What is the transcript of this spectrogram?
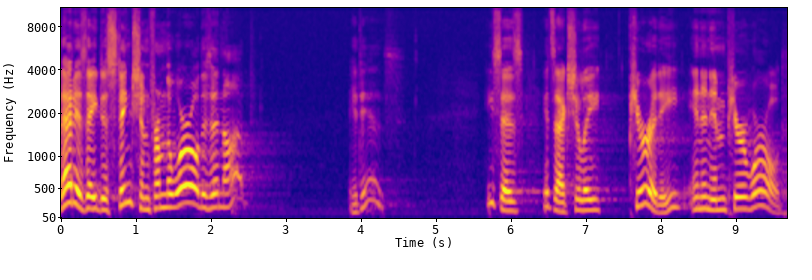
that is a distinction from the world, is it not? It is. He says it's actually purity in an impure world.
